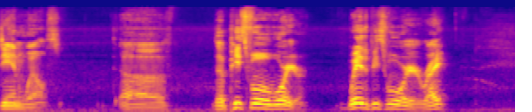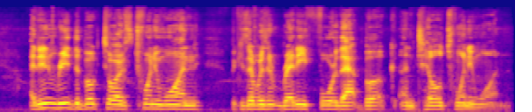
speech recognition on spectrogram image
Dan Wells uh, the Peaceful Warrior, Way of the Peaceful Warrior, right? I didn't read the book till I was 21 because I wasn't ready for that book until 21,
